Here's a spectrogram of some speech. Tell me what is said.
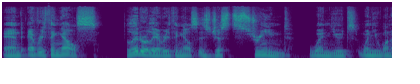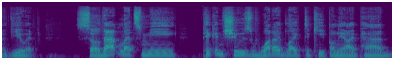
and everything else, literally everything else, is just streamed when you when you want to view it. So that lets me pick and choose what I'd like to keep on the iPad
